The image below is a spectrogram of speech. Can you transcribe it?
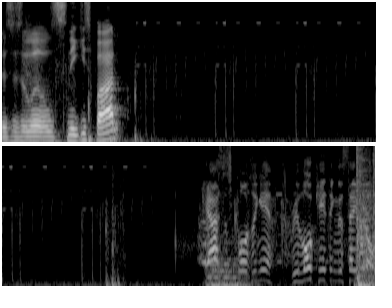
This is a little sneaky spot. Gas is closing in. Relocating the safe zone.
